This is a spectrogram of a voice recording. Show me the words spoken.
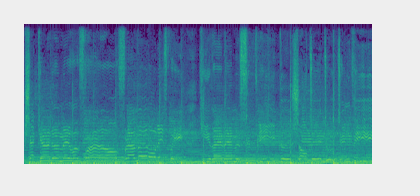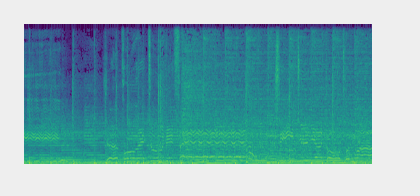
Chacun de mes refrains enflamme mon esprit, qui rêve et me supplie de chanter toute une vie. Je pourrais tout défaire si tu viens contre moi.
